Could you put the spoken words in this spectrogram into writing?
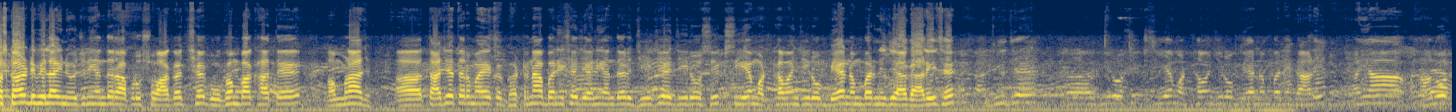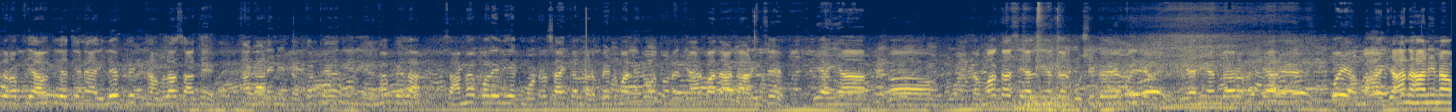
નમસ્કાર ડીવીલાઈ ન્યૂઝની અંદર આપણું સ્વાગત છે. ઘોઘંબા ખાતે હમણાં જ તાજેતરમાં એક ઘટના બની છે જેની અંદર જીજે જીરો સિક્સ, સીએમ અઠ્ઠાવન જીરો બે નંબરની જે આ ગાડી છે, જીજે જીરો સિક્સ સીએમ અઠ્ઠાવન જીરો બે નંબરની ગાડી અહીંયા હાલોલ તરફથી આવતી હતી અને ઇલેક્ટ્રિક થાંભલા સાથે આ ગાડીની ટક્કર થઈ હતી અને એના પહેલાં સામે પડેલી એક મોટરસાયકલ હડફેટમાં લીધો હતો અને ત્યારબાદ આ ગાડી છે એ અહીંયા ધમાકા સેલની અંદર ઘૂસી ગઈ હતી જેની અંદર અત્યારે કોઈ જાનહાનિના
